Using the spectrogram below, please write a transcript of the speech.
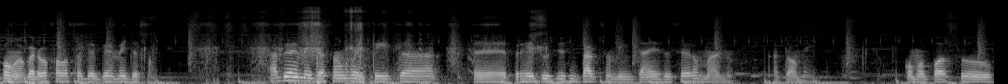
Bom, agora eu vou falar sobre a biomediação. A biomediação foi feita é, para reduzir os impactos ambientais do ser humano atualmente. Como eu posso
